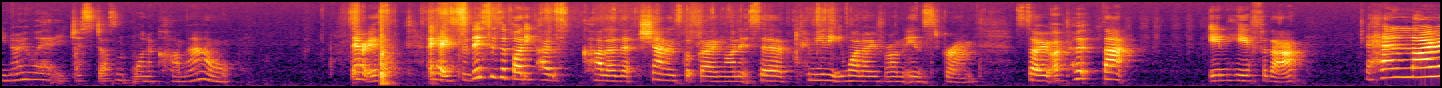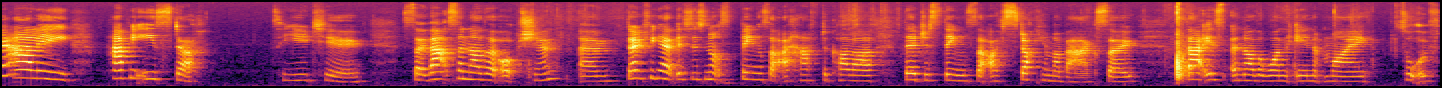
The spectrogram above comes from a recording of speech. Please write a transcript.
you know where it just doesn't want to come out? There it is. Okay, so this is a body colour that Shannon's got going on. It's a community one over on Instagram. So I put that in here for that. Hello, Ali. Happy Easter to you too. So that's another option. Um, don't forget, this is not things that I have to colour. They're just things that I've stuck in my bag. So that is another one in my sort of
